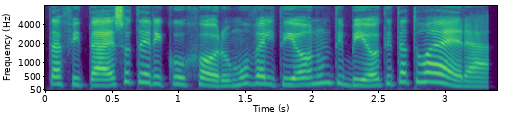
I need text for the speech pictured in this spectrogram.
Τα φυτά εσωτερικού χώρου μου βελτιώνουν την ποιότητα του αέρα.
